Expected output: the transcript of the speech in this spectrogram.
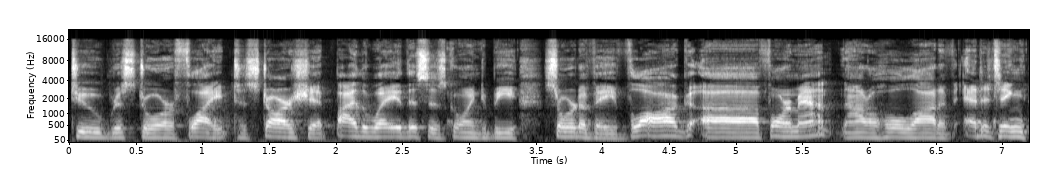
to restore flight to Starship. By the way, this is going to be sort of a vlog uh, format, not a whole lot of editing,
